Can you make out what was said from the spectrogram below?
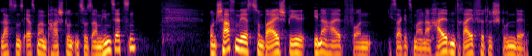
lasst uns erstmal ein paar Stunden zusammen hinsetzen. Und schaffen wir es zum Beispiel innerhalb von, ich sage jetzt mal, einer halben, dreiviertel Stunde,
